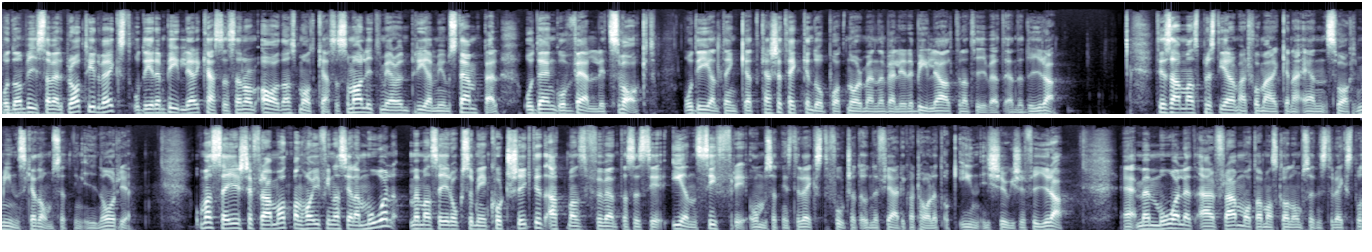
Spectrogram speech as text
och de visar väldigt bra tillväxt och det är den billigare kassen. Sen har de Adams matkasse som har lite mer av en premiumstämpel och den går väldigt svagt. Och det är helt enkelt kanske tecken då på att norrmännen väljer det billiga alternativet än det dyra. Tillsammans presterar de här två märkena en svagt minskad omsättning i Norge. Och man säger sig framåt, man har ju finansiella mål, men man säger också mer kortsiktigt att man förväntar sig se ensiffrig omsättningstillväxt fortsatt under fjärde kvartalet och in i 2024. Eh, men målet är framåt att man ska ha en omsättningstillväxt på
